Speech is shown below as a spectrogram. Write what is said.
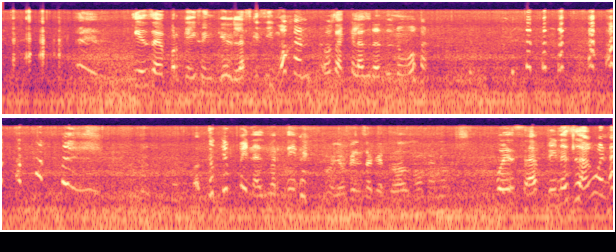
Quién sabe por qué dicen que las que sí mojan, o sea que las grandes no mojan. ¿O ¿Tú qué opinas, Martín? Pues yo pienso que todos mojan, ¿no? Pues apenas agua, ¿no?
